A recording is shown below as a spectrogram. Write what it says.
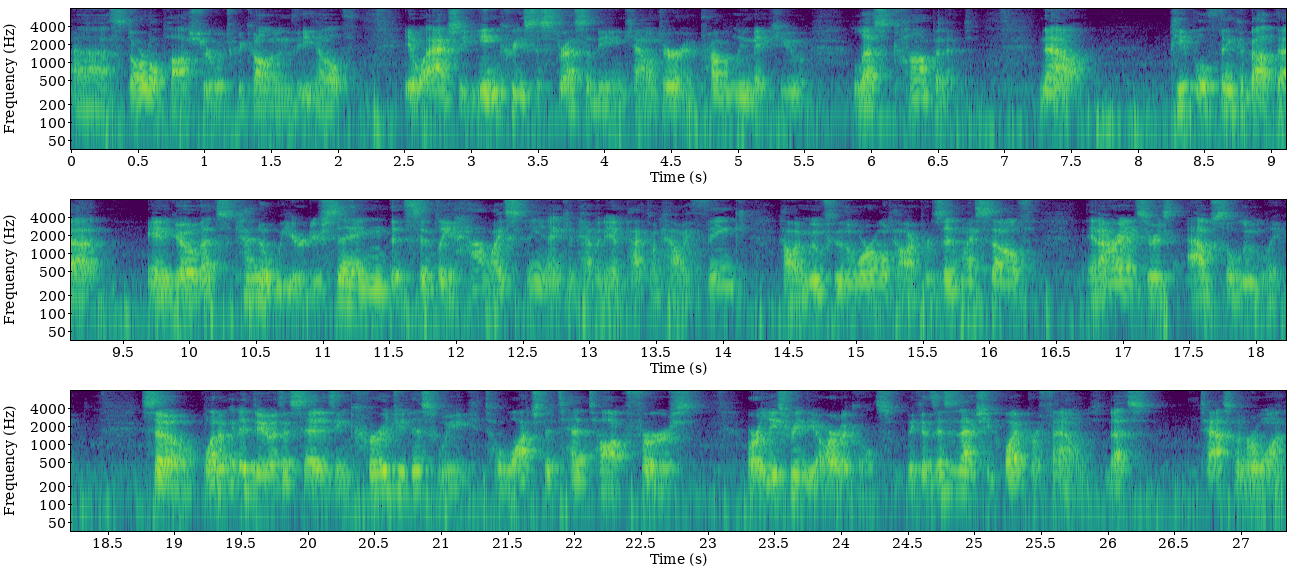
uh, startle posture, which we call it in Z Health, it will actually increase the stress of the encounter and probably make you less competent. Now, people think about that and go, that's kind of weird. You're saying that simply how I stand can have an impact on how I think, how I move through the world, how I present myself, and our answer is absolutely. So what I'm going to do, as I said, is encourage you this week to watch the TED Talk first, or at least read the articles, because this is actually quite profound. That's task number one.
